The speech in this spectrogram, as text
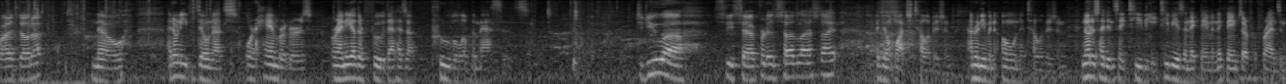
Want a donut? No, I don't eat donuts or hamburgers or any other food that has approval of the masses. Did you uh, see Sanford and Son last night? I don't watch television. I don't even own a television. Notice I didn't say TV. TV is a nickname, and nicknames are for friends, and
